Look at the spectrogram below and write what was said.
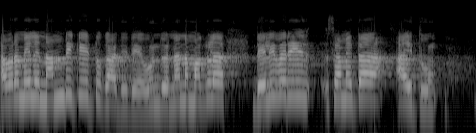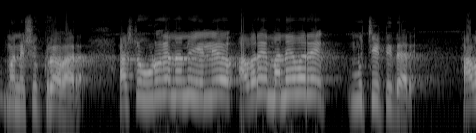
ಅವರ ಮೇಲೆ ನಂಬಿಕೆ ಇಟ್ಟು ಕಾದಿದೆ. ಒಂದು ನನ್ನ ಮಗಳ ಡೆಲಿವರಿ ಸಮೇತ ಆಯಿತು. ಮೊನ್ನೆ ಶುಕ್ರವಾರ. ಅಷ್ಟು ಹುಡುಗನನ್ನು ಎಲ್ಲಿಯೋ ಅವರೇ ಮನೆಯವರೇ ಮುಚ್ಚಿಟ್ಟಿದ್ದಾರೆ. ಅವ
